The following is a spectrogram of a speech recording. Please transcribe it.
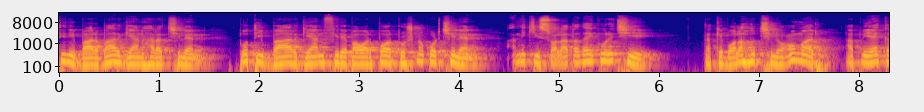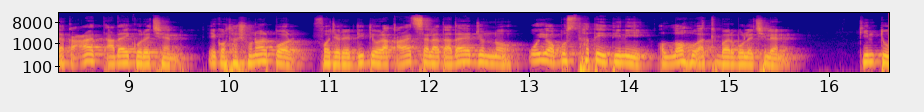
তিনি বারবার জ্ঞান হারাচ্ছিলেন, প্রতিবার জ্ঞান ফিরে পাওয়ার পর প্রশ্ন করছিলেন, আমি কি সলাত আদায় করেছি? তাকে বলা হচ্ছিল, ওমর, আপনি এক রাকায়াত আদায় করেছেন। এ কথা শোনার পর ফজরের দ্বিতীয় রাকায়াত সালাত আদায়ের জন্য ওই অবস্থাতেই তিনি আল্লাহ আকবার বলেছিলেন। কিন্তু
